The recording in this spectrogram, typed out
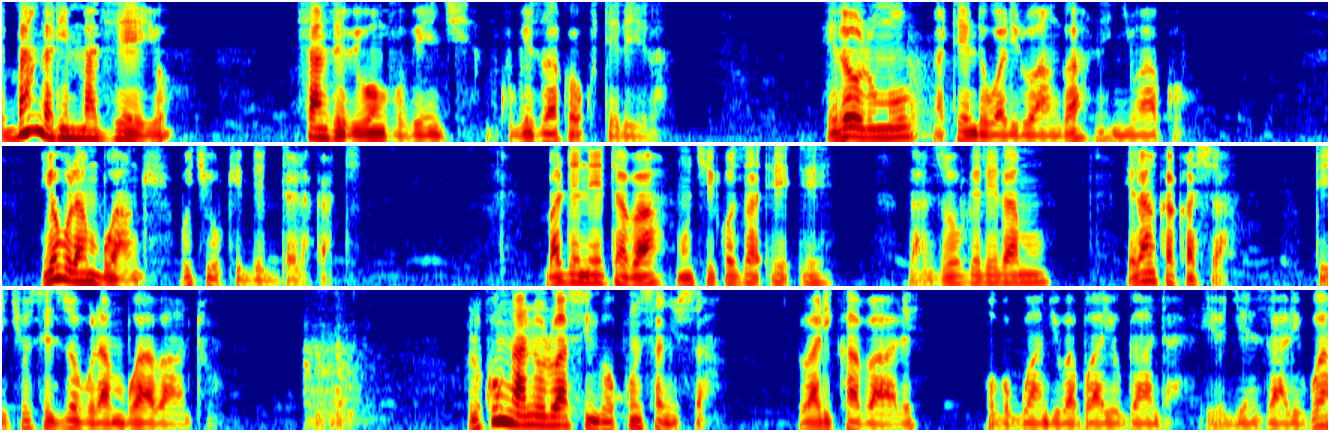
Ebbanga lye mmaze eyo nsanze ebiwonvu bingi kugezaako okutereera. Era olumu natendewalirwanga ne nywako. Naye obulamu bwange bukyukidde ddala kati. Badde neetaba mu nkiiko za aa nga nzoogereramu era nkakasa nti nkyusizza obulamu bw'abantu. Olukuŋŋaana olwasinga okunsanyusa lwali kabaale mu bugwanjuba bwa uganda eyo gye nzaalibwa.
